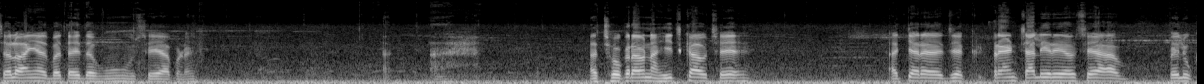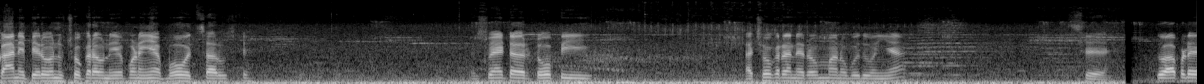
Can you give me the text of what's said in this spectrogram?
ચલો અહીંયા બતાવી દઉં હું છે આપણે. આ છોકરાઓના હિંચકાવ છે. અત્યારે જે ટ્રેન્ડ ચાલી રહ્યો છે, આ પેલું કાને પહેરવાનું છોકરાઓનું, એ પણ અહીંયા બહુ જ સારું છે. સ્વેટર, ટોપી, આ છોકરાને રમવાનું બધું અહીંયા. છે. તો આપણે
